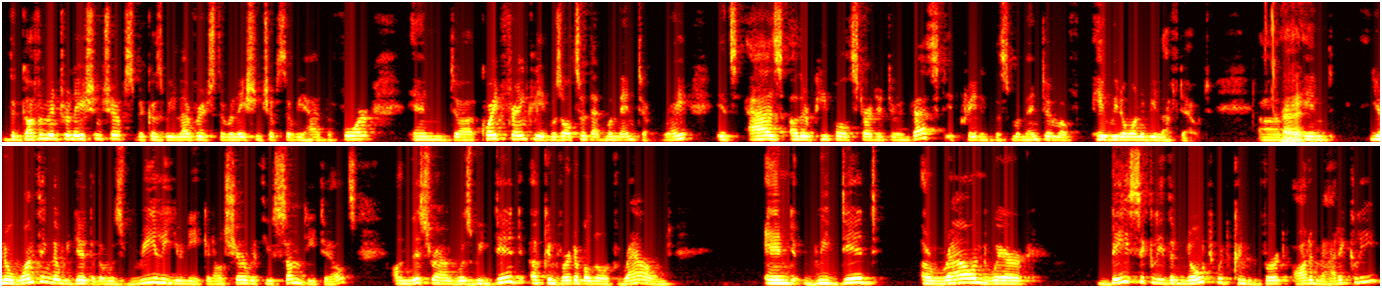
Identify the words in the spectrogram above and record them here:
the government relationships because we leveraged the relationships that we had before. And uh, quite frankly, it was also that momentum, right? It's as other people started to invest, it created this momentum of, hey, we don't want to be left out. Um, right. And you know, one thing that we did that was really unique, and I'll share with you some details on this round, was we did a convertible note round, and we did a round where basically the note would convert automatically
